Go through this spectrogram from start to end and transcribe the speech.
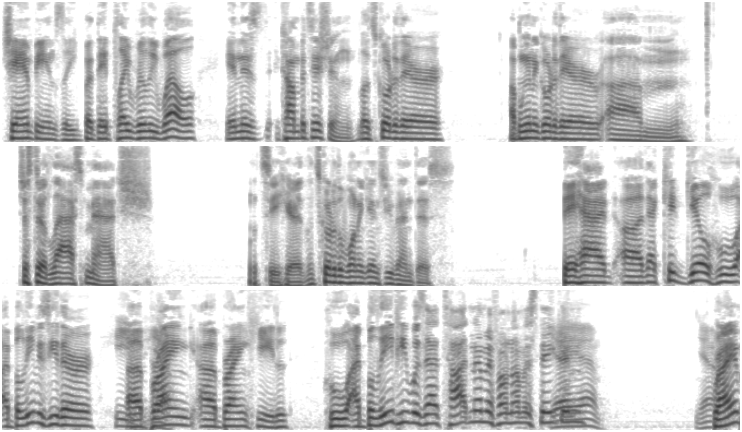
Champions League, but they play really well in this competition. Let's go to their. I'm going to go to their um, just their last match. Let's see here. Let's go to the one against Juventus. They had uh, that kid Gill, who I believe is either Gil, uh, Bryan uh, Bryan Gil, who I believe he was at Tottenham, if I'm not mistaken. yeah, yeah, yeah. Right.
